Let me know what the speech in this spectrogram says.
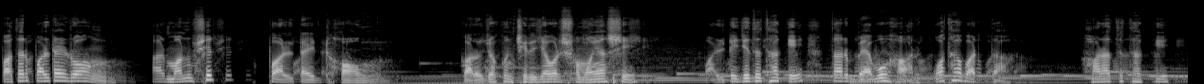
পাতার। পাল্টায় রং আর মানুষের পাল্টায় ঢং। কারও যখন ছেড়ে যাওয়ার সময় আসে পাল্টে যেতে থাকে তার ব্যবহার কথাবার্তা। হারাতে থাকে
